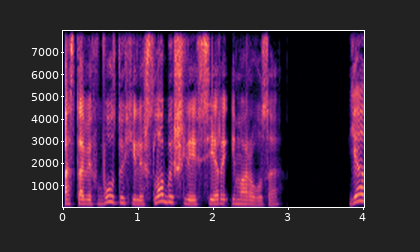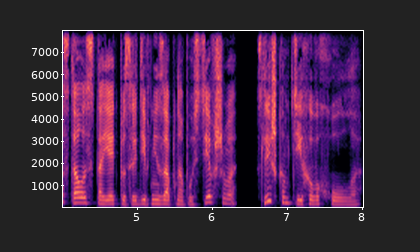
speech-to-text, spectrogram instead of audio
оставив в воздухе лишь слабый шлейф серы и мороза. Я осталась стоять посреди внезапно опустевшего, слишком тихого холла.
